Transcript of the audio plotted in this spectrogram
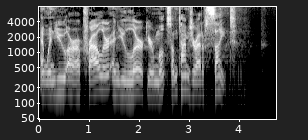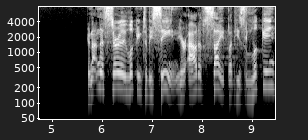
And when you are a prowler and you lurk, you're mo- sometimes you're out of sight. You're not necessarily looking to be seen. You're out of sight, but he's looking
